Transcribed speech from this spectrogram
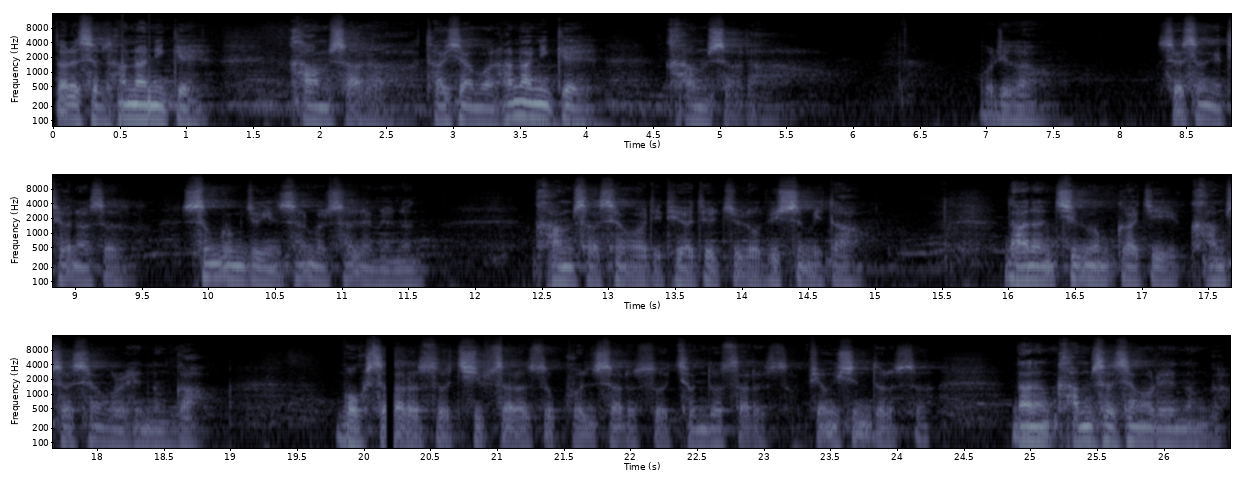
따라서 하나님께 감사하라 다시 한번 하나님께 감사하라. 우리가 세상에 태어나서 성공적인 삶을 살려면은 감사 생활이 되어야 될 줄로 믿습니다. 나는 지금까지 감사 생활을 했는가? 목사로서, 집사로서, 군사로서, 전도사로서, 병신들로서 나는 감사 생활을 했는가?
